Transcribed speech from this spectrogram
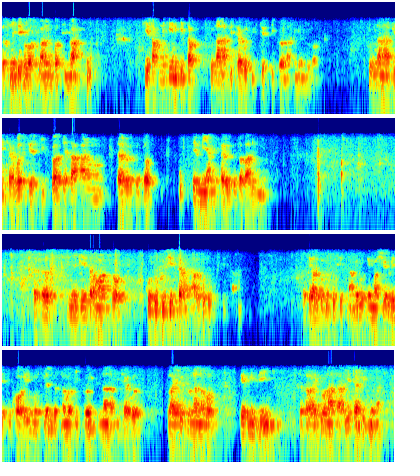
Terus niki kalau sekali mukadimah, kitab niki ini kitab Sunan Abi Dawud juz tiga nah ingin dulu. Sunan Abi Dawud juz tiga cetakan Darul Kutub ilmiah, Darul Kutub alumni. Terus niki termasuk kutubu sidang, al kutubu sidang. Jadi al kutubu sidang itu yang masyur di Bukhari, Muslim, terus nomor tiga Sunan Abi Dawud, itu Sunan nomor Tirmidzi, setelah itu Nasai dan Ibnu Majah.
